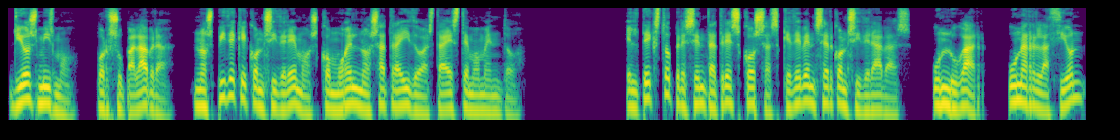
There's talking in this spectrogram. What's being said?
Dios mismo, por su palabra, nos pide que consideremos cómo Él nos ha traído hasta este momento. El texto presenta tres cosas que deben ser consideradas, un lugar, una relación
